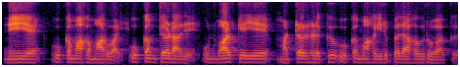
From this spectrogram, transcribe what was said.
நீயே ஊக்கமாக மாறுவாய். ஊக்கம் தேடாதே. உன் வாழ்க்கையே மற்றவர்களுக்கு ஊக்கமாக இருப்பதாக உருவாக்கு.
